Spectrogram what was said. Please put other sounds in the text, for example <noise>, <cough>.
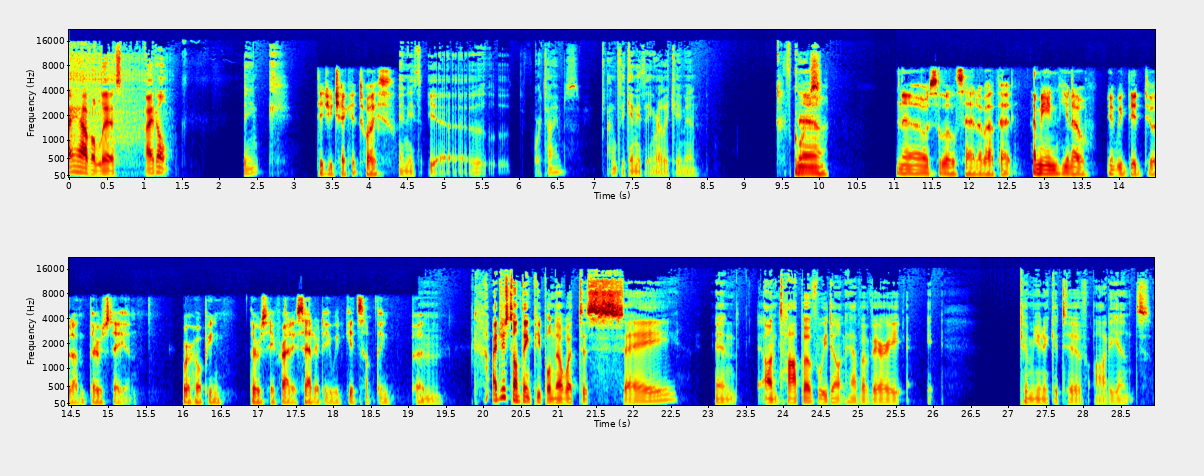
I have a list. I don't think Did you check it twice? anything. Yeah, four times. I don't think anything really came in. Of course. No. No, I was a little sad about that. I mean, you know, it, we did do it on Thursday, and we're hoping Thursday, Friday, Saturday we'd get something. But Mm. I just don't think people know what to say. And on top of, we don't have a very eh, communicative audience,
